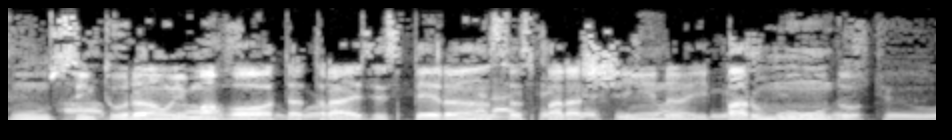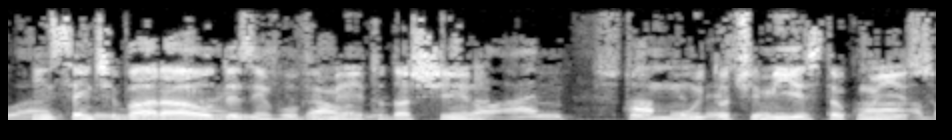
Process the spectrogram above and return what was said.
um uh, cinturão e uma rota traz esperanças para a China e para o mundo. Uh, Incentivará o desenvolvimento da China. Estou muito otimista com uh, isso.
